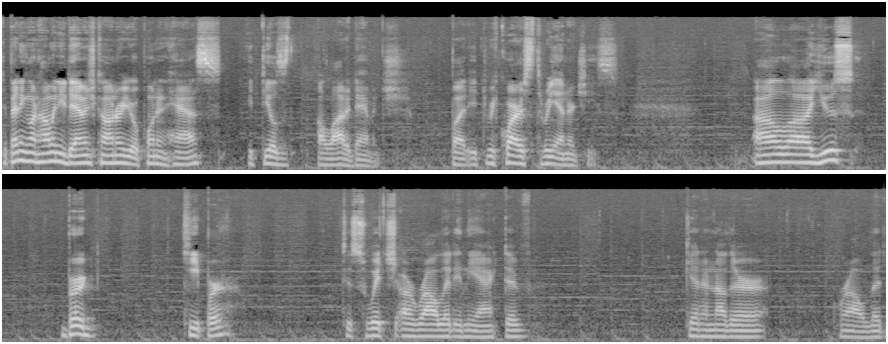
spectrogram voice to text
depending on how many damage counter your opponent has, it deals a lot of damage. But it requires three energies. I'll uh, use Bird Keeper to switch our Rowlet in the active. Get another Rowlet.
